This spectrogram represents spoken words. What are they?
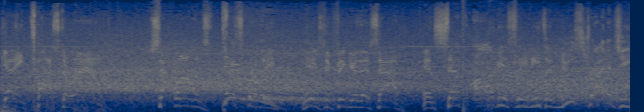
Getting tossed around. Seth Rollins desperately to figure this out. And Seth obviously needs a new strategy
